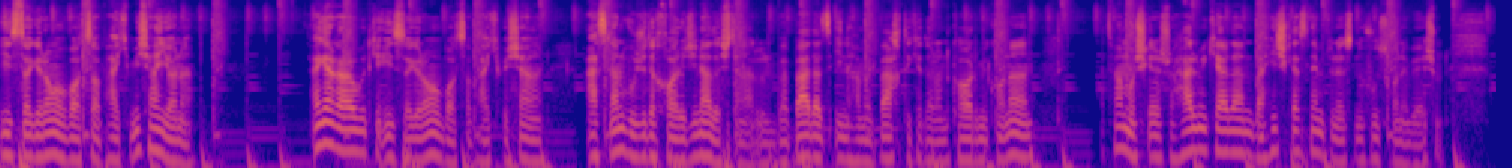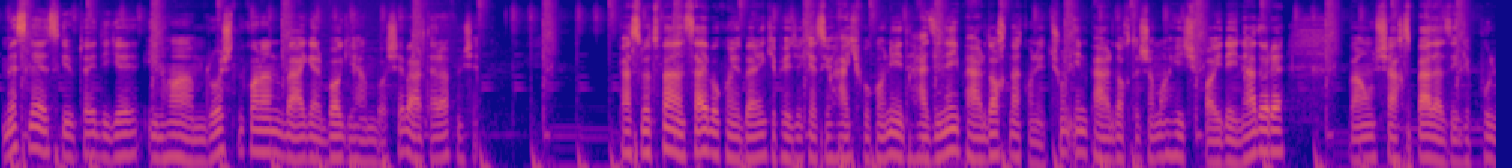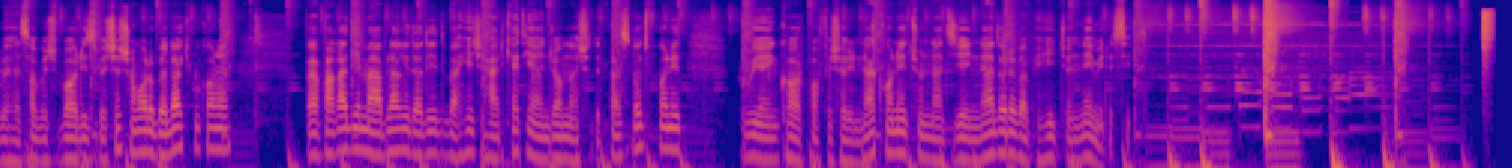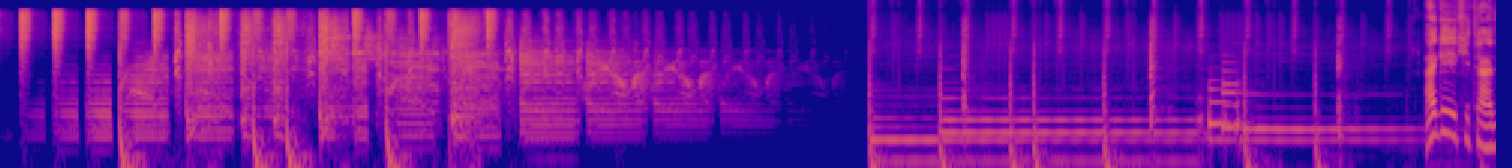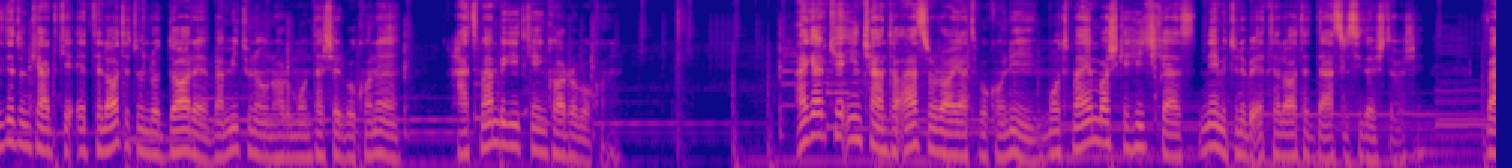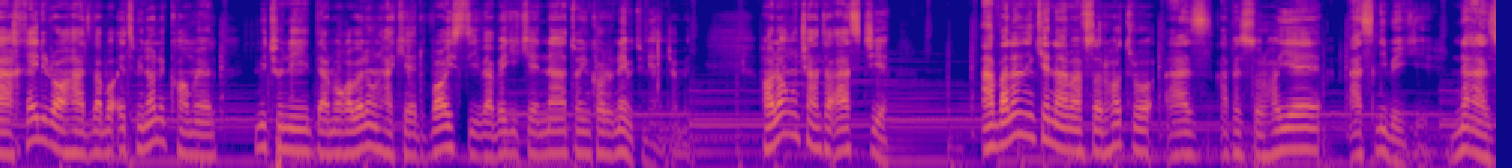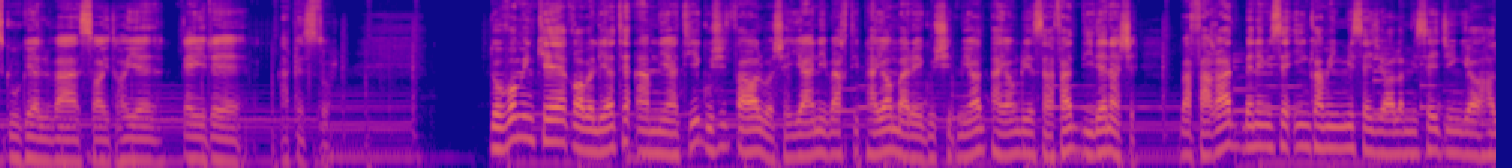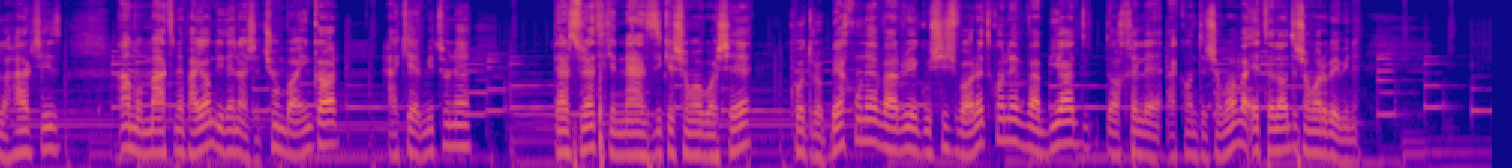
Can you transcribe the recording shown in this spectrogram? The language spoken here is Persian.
اینستاگرام و واتساپ هک میشن یا نه؟ اگر قرار بود که اینستاگرام و واتساپ هک بشن اصلا وجود خارجی نداشتن الان و بعد از این همه وقتی که دارن کار می‌کنن حتما مشکلش رو حل می‌کردن و هیچ کس نمی‌تونست نفوذ کنه بهشون. مثل script های دیگه اینها هم رشد می‌کنن و اگر باگی هم باشه برطرف میشه. پس لطفا سعی بکنید برای اینکه پیج کسی رو هک بکنید هزینه ای پرداخت نکنید. چون این پرداخت شما هیچ فایده ای نداره و اون شخص بعد از اینکه پول به حسابش واریز بشه شما رو بلاک می‌کنه و فقط یه مبلغی دادید و هیچ حرکتی انجام نشده. پس لطف کنید روی این کار پافشاری نکنید چون نتیجه نداره و به هیچ جا نمی‌رسید. اگه یکی تهدیدتون کرد که اطلاعاتتون رو داره و می‌تونه اونها رو منتشر بکنه حتما بگید که این کار رو بکنه. اگر که این چند تا اصل رو رعایت بکنی مطمئن باش که هیچ کس نمی‌تونه به اطلاعات دسترسی داشته باشه و خیلی راحت و با اطمینان کامل می‌تونی در مقابل اون هکر وایستی و بگی که نه تو این کار رو نمی‌تونی انجام بدی. حالا اون چند تا اصل چیه؟ اولا اینکه نرم افزارهات رو از App Store های اصلی بگیر. نه از گوگل و سایت های غیر App Store دوم اینکه قابلیت امنیتی گوشیت فعال باشه. یعنی وقتی پیام برای گوشیت میاد پیام روی صفحه دیده نشه و فقط بنویسه incoming message یا حالا messaging یا حالا هر چیز اما متن پیام دیده نشه. چون با این کار هکر می‌تونه در صورتی که نزدیک شما باشه کد رو بخونه و روی گوشیش وارد کنه و بیاد داخل اکانت شما و اطلاعات شما رو ببینه.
